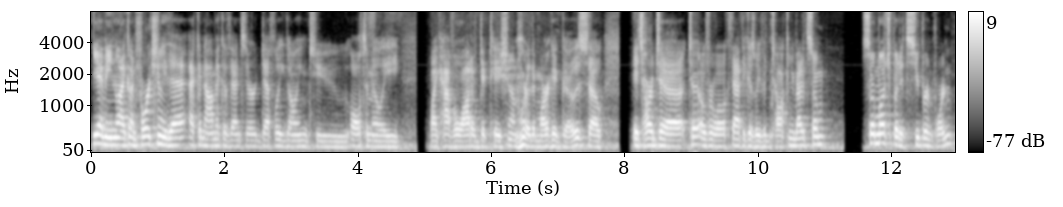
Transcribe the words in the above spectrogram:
Yeah, I mean, like, unfortunately, the economic events are definitely going to ultimately like have a lot of dictation on where the market goes. So it's hard to to overlook that because we've been talking about it so so much, but it's super important.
